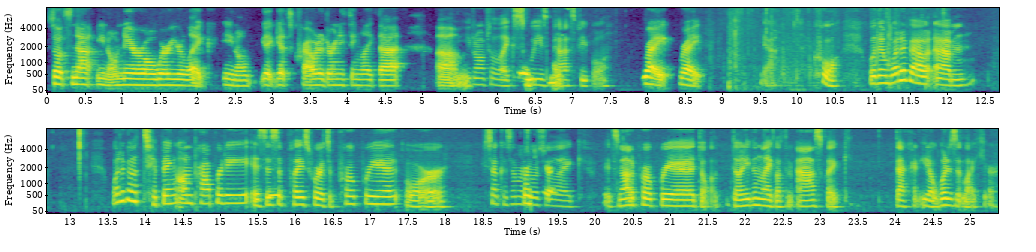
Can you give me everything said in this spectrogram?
So it's not you know narrow where you're like you know it gets crowded or anything like that. Um, you don't have to like squeeze past people. Right right. Yeah. Cool. Well then what about um, what about tipping on property? Is this a place where it's appropriate or so because some resorts sure. are like it's not appropriate don't don't even like let them ask like that kind you know what is it like here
